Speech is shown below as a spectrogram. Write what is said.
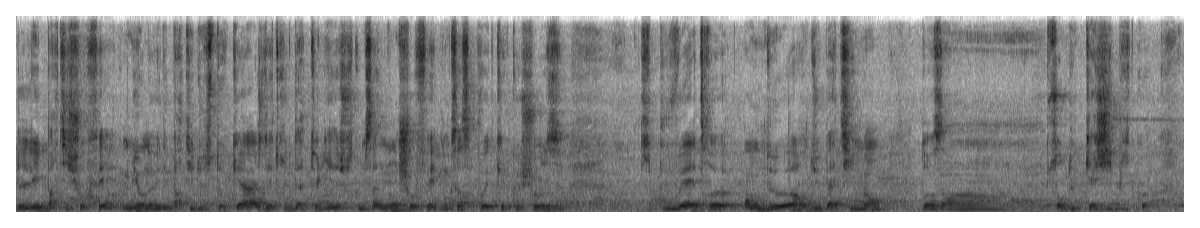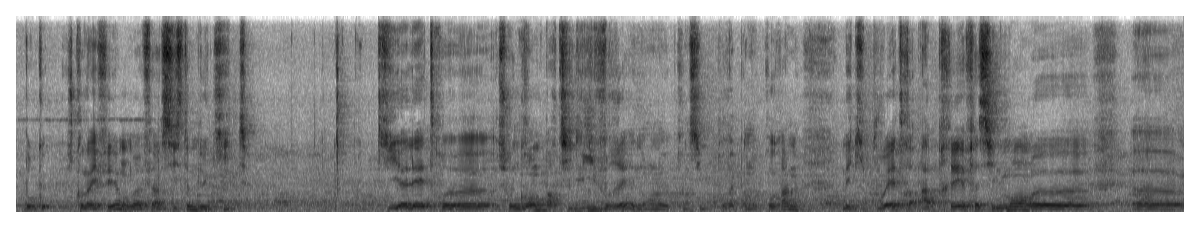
les parties chauffées, mais on avait des parties de stockage, des trucs d'atelier, des choses comme ça non chauffées. Donc ça, ça pouvait être quelque chose qui pouvait être en dehors du bâtiment, dans un, une sorte de cagibi. Donc ce qu'on avait fait, on avait fait un système de kit qui allait être euh, sur une grande partie livré dans le principe pour répondre au programme, mais qui pouvait être après facilement euh, euh,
